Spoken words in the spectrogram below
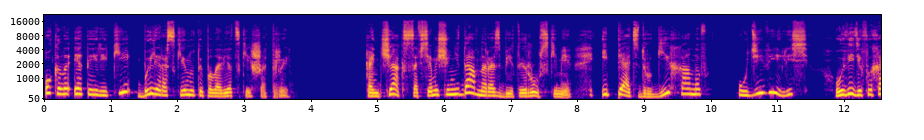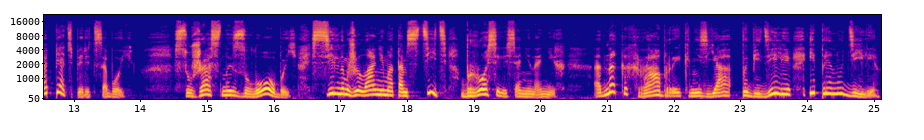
Около этой реки были раскинуты половецкие шатры. Кончак, совсем еще недавно разбитый русскими, и пять других ханов удивились, увидев их опять перед собой – с ужасной злобой, с сильным желанием отомстить бросились они на них. Однако храбрые князья победили и принудили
